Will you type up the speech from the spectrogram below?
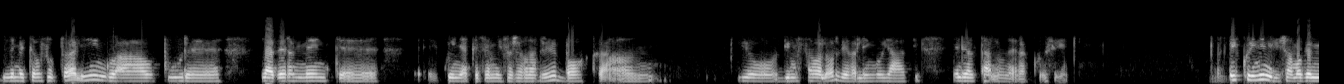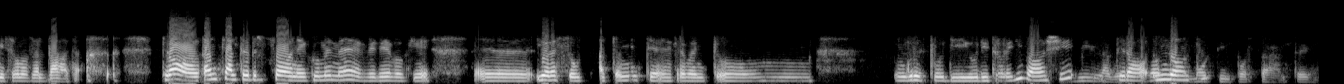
le mettevo sotto la lingua oppure lateralmente, eh, quindi anche se mi facevano aprire bocca, io dimostravo loro di averli ingoiati, in realtà non era così. E quindi diciamo che mi sono salvata. Però tante altre persone come me vedevo che eh, io adesso attualmente frequento un, un gruppo di uditori di voci, Villa, però noto, è molto importante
